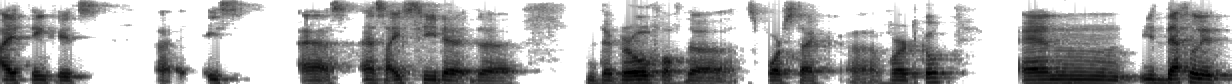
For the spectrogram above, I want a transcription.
I think it's uh, it's as as I see the the the growth of the sports tech uh, vertical, and it definitely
